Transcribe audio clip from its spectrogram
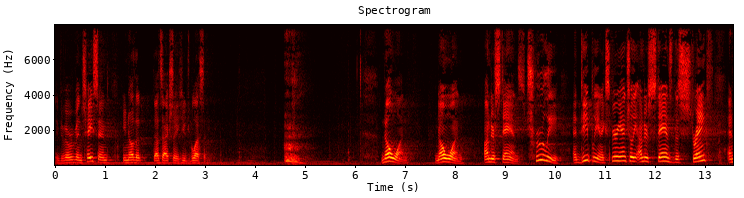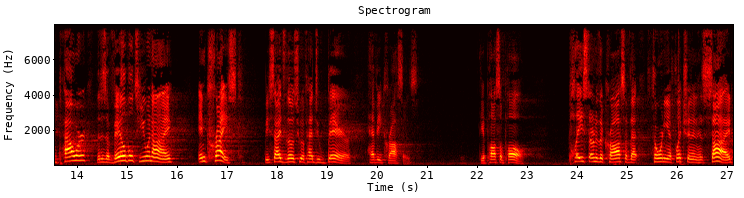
If you've ever been chastened, you know that that's actually a huge blessing. no one, no one understands truly and deeply and experientially understands the strength and power that is available to you and I in Christ besides those who have had to bear heavy crosses. The Apostle Paul, placed under the cross of that thorny affliction in his side,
